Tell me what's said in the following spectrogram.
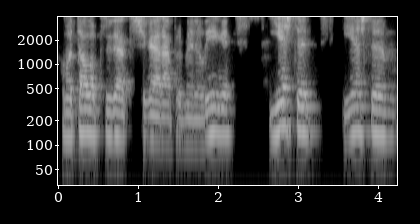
com a tal oportunidade de chegar à primeira liga, e esta, e esta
